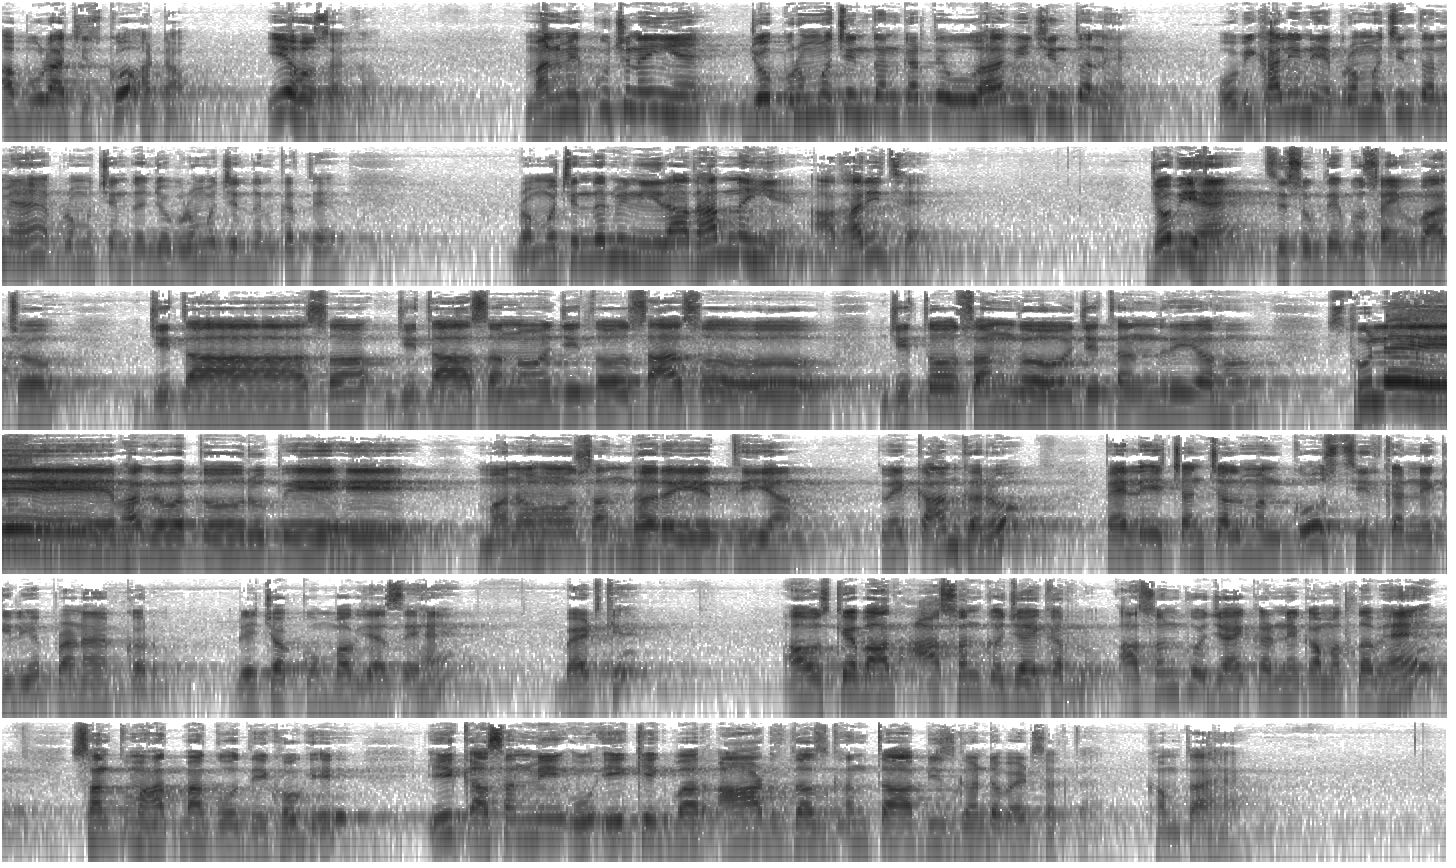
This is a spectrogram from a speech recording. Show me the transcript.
अब बुरा चीज़ को हटाओ। ये हो सकता मन में कुछ नहीं है, जो ब्रह्म चिंतन करते, वह भी चिंतन है। वो भी खाली नहीं है ब्रह्म चिंतन में है ब्रह्म चिंतन जो ब्रह्म चिंतन करते हैं ब्रह्मचिंतन भी निराधार नहीं है, आधारित है। जो भी है, श्री सुखदेव गोसाई उवाचो, जितास जितासनो जितो सासो, जितो संगो जितेन्द्रिय स्थूले भगवतो रूपे मनो संधर ये धिया तुम एक काम करो, पहले इस चंचल मन को स्थिर करने के लिए प्राणायाम करो। रेचक कुंभक जैसे हैं, बैठ के और उसके बाद आसन को जय कर लो। आसन को जय करने का मतलब है, संत महात्मा को देखोगे, एक आसन में वो एक एक बार आठ, दस घंटा, बीस घंटा बैठ सकता है, क्षमता है।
